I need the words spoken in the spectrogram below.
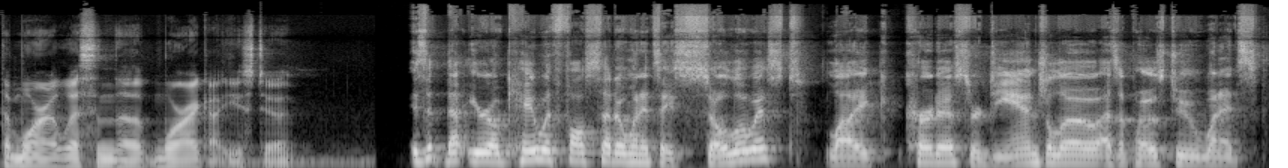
the more I listened, the more I got used to it. Is it that you're okay with falsetto when it's a soloist like Curtis or D'Angelo, as opposed to when it's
